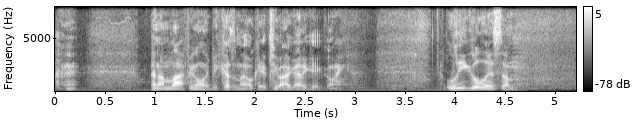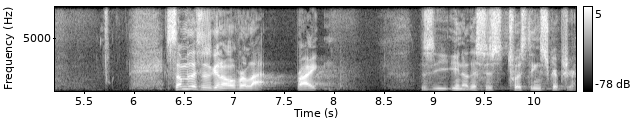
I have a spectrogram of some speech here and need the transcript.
and I'm laughing only because I'm like, okay, too, I gotta get going. Legalism. Some of this is gonna overlap, right? This, you know, this is twisting scripture.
